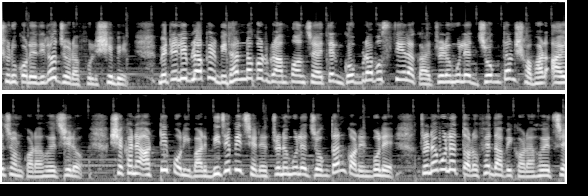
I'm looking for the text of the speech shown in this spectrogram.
শুরু করে দিল জোড়াফুল শিবির। মেটালি ব্লকের বিধাননগর গ্রাম পঞ্চায়েতের গোবরাবস্তি এলাকায় তৃণমূলের যোগদান সভার আয়োজন করা হয়েছিল। সেখানে আটটি পরিবার বিজেপি ছেড়ে তৃণমূলে যোগদান করেন বলে তৃণমূলের তরফে দাবি করা হয়েছে।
